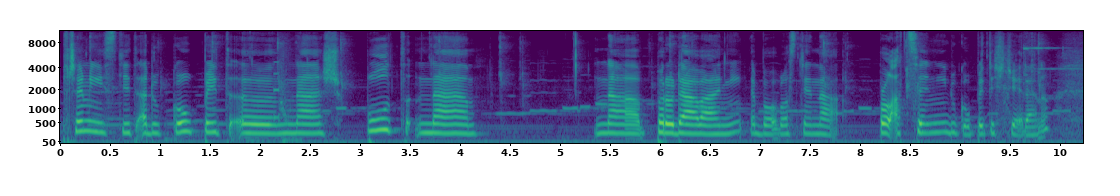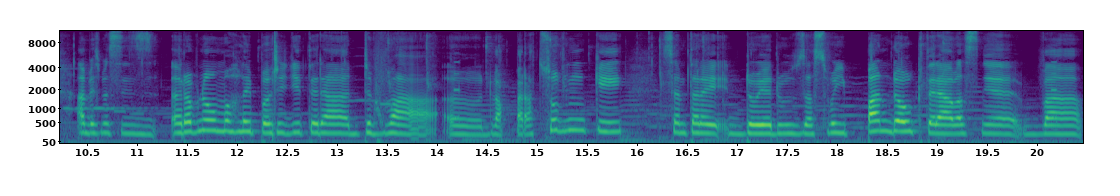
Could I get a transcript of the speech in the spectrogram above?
přemístit a jdu koupit uh, náš pult na, na prodávání, nebo vlastně na placení, jdu koupit ještě jeden, aby jsme si rovnou mohli pořídit teda dva, uh, dva pracovníky, sem tady dojedu za svojí pandou, která vlastně va...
